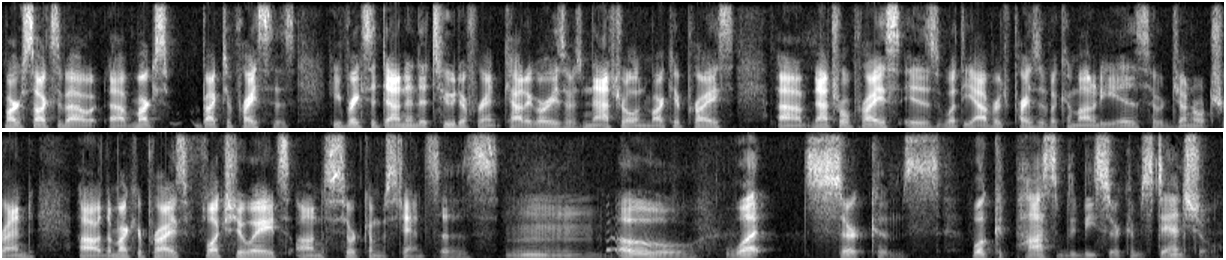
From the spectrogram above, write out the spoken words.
Marx talks about uh, Marx back to prices. He breaks it down into two different categories. There's natural and market price. Um, natural price is what the average price of a commodity is, so general trend. Uh, the market price fluctuates on circumstances. Hmm. Oh, what Circums. What could possibly be circumstantial?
